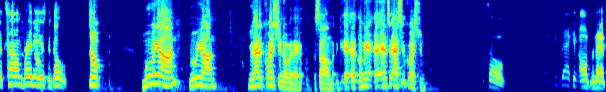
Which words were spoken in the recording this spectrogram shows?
But Tom Brady is the goat. So, moving on, moving on. You had a question over there, Solomon. Uh, uh, let me answer, ask your question. So piggybacking off of that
